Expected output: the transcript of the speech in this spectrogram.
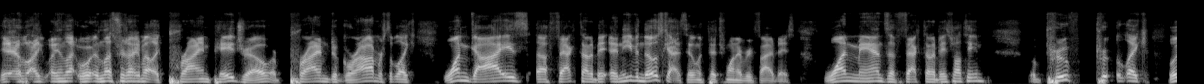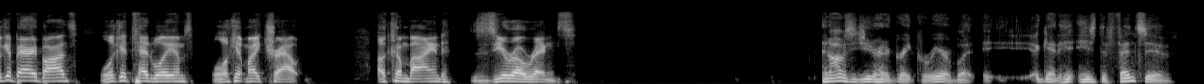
like unless we're talking about like prime Pedro or prime Degrom or something like one guy's effect on a and even those guys they only pitch one every five days. One man's effect on a baseball team, proof, proof like look at Barry Bonds, look at Ted Williams, look at Mike Trout, a combined zero rings. And obviously Jeter had a great career, but again, hi- his defensive.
